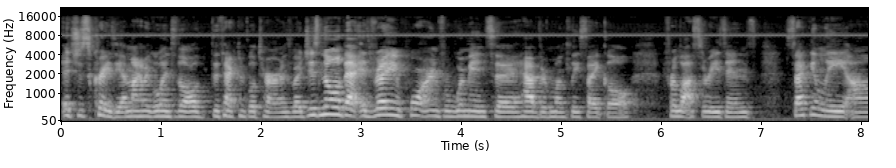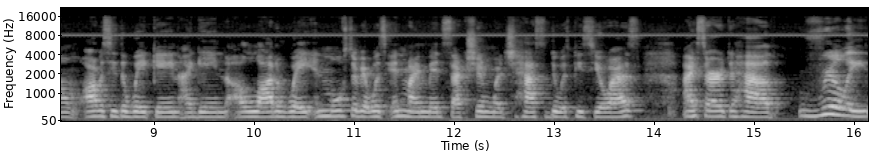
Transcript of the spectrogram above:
it's just crazy. I'm not gonna go into all the technical terms, but just know that it's very important for women to have their monthly cycle for lots of reasons. Secondly, um, obviously the weight gain. I gained a lot of weight, and most of it was in my midsection, which has to do with PCOS. I started to have really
